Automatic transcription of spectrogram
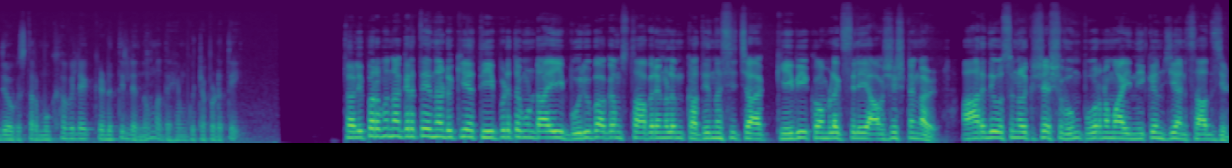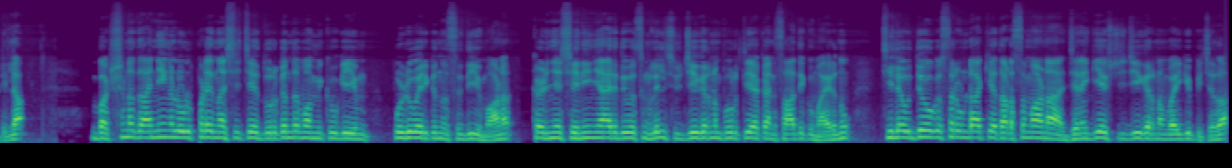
ഉദ്യോഗസ്ഥർ മുഖവിലേക്കെടുത്തില്ലെന്നും അദ്ദേഹം കുറ്റപ്പെടുത്തി. തളിപ്പറമ്പ് നഗരത്തെ നടുക്കിയ തീപിടുത്തമുണ്ടായി ഭൂരിഭാഗം സ്ഥാപനങ്ങളും കത്തിനശിച്ച കെ വി കോംപ്ലക്സിലെ അവശിഷ്ടങ്ങൾ ആറ് ദിവസങ്ങൾക്ക് ശേഷവും പൂർണമായി നീക്കം ചെയ്യാൻ സാധിച്ചിട്ടില്ല. ഭക്ഷണധാന്യങ്ങൾ ഉൾപ്പെടെ നശിച്ച് ദുർഗന്ധം വമിക്കുകയും പുഴുവരിക്കുന്ന സ്ഥിതിയുമാണ്. കഴിഞ്ഞ ശനി ഞായർ ദിവസങ്ങളിൽ ശുചീകരണം പൂർത്തിയാക്കാൻ സാധിക്കുമായിരുന്നു. ചില ഉദ്യോഗസ്ഥർ ഉണ്ടാക്കിയ തടസ്സമാണ് ജനകീയ ശുചീകരണം വൈകിപ്പിച്ചത്.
